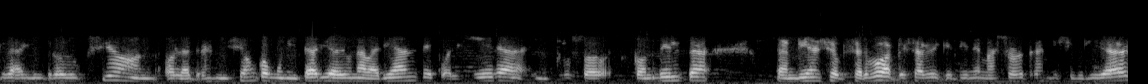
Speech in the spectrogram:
la introducción o la transmisión comunitaria de una variante cualquiera, incluso con Delta, también se observó, a pesar de que tiene mayor transmisibilidad,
